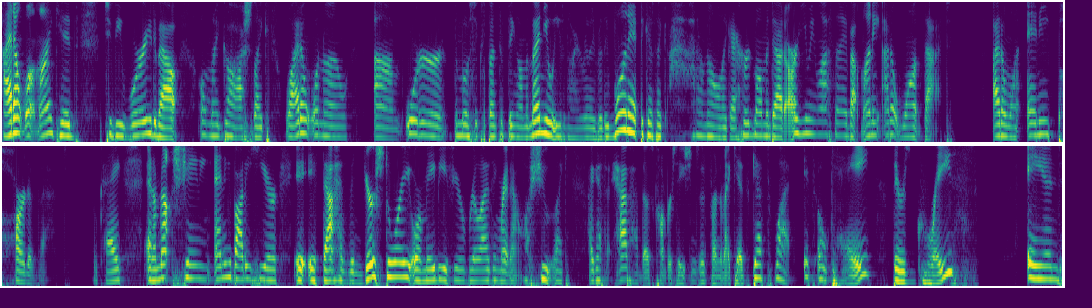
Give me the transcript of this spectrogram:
I don't want my kids to be worried about, oh my gosh, like, well, I don't want to. Um, order the most expensive thing on the menu, even though I really, really want it because, like, I don't know, like, I heard mom and dad arguing last night about money. I don't want that. I don't want any part of that. Okay. And I'm not shaming anybody here if that has been your story, or maybe if you're realizing right now, oh, shoot, like, I guess I have had those conversations in front of my kids. Guess what? It's okay. There's grace and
